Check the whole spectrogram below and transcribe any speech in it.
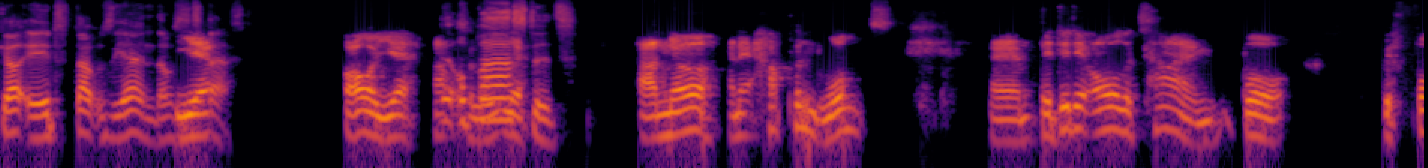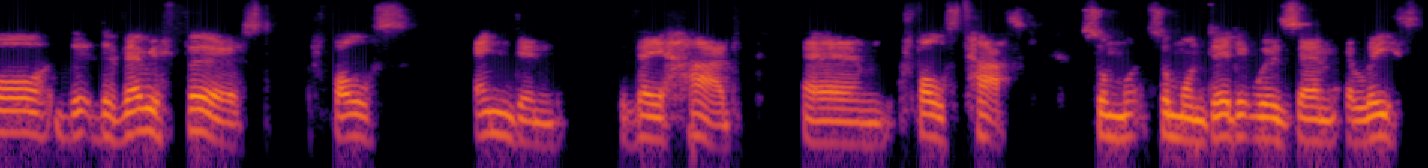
gutted. That was the end. That was yeah. the test. Oh yeah, absolutely. little bastards. I know, and it happened once. Um, they did it all the time, but before the, the very first false ending they had, um, false task, some someone did. It was um, Elise,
